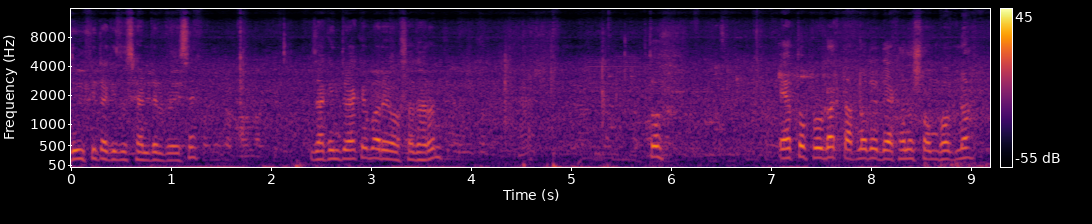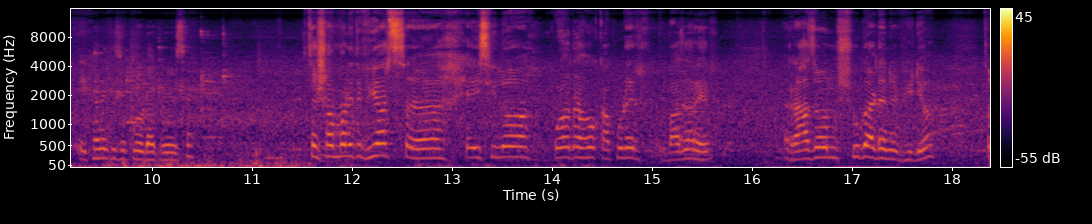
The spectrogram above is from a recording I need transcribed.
দুই ফিতা কিছু স্যান্ডেল রয়েছে, যা কিন্তু একেবারে অসাধারণ। তো এত প্রোডাক্ট আপনাদের দেখানো সম্ভব না, এখানে কিছু প্রোডাক্ট রয়েছে। তো সম্মানিত ভিউয়ার্স এই ছিল পুরাদাহ কাপড়ের বাজারের রাজন শু গার্ডেনের ভিডিও তো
